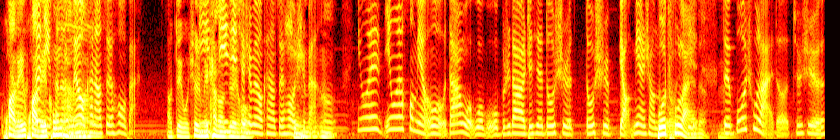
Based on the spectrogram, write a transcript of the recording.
化为化为空谈可能没有看到最后吧？啊，对我确实没看到第一季，确实没有看到最后，是吧？嗯，因为因为后面我当然我我我不知道这些都是都是表面上的播出来的，对，播出来的就是。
